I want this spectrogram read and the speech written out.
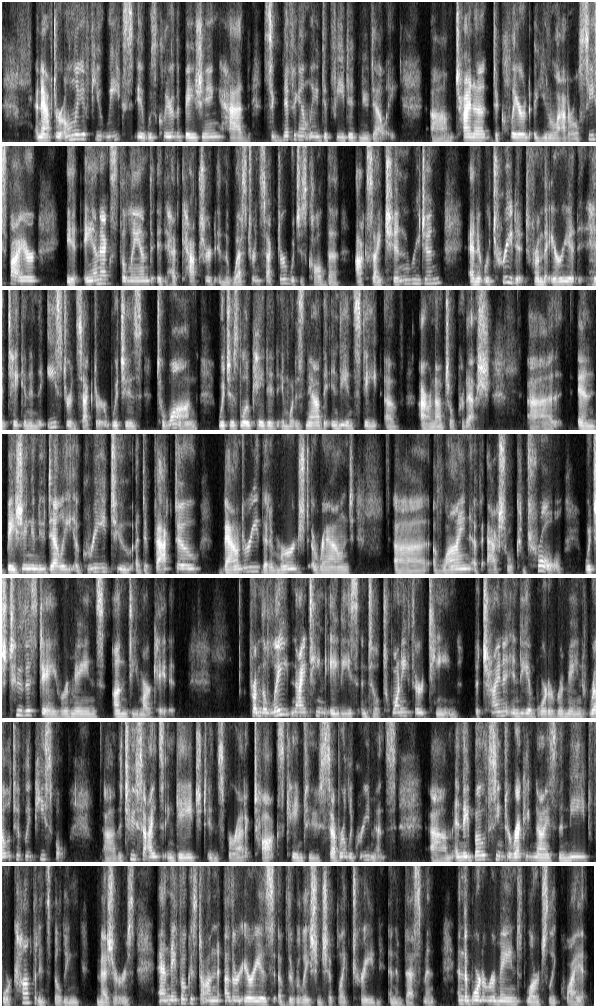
And after only a few weeks, it was clear that Beijing had significantly defeated New Delhi. Um, China declared a unilateral ceasefire. It annexed the land it had captured in the western sector, which is called the Aksai Chin region, and it retreated from the area it had taken in the eastern sector, which is Tawang, which is located in what is now the Indian state of Arunachal Pradesh. Uh, and Beijing and New Delhi agreed to a de facto boundary that emerged around uh, a line of actual control, which to this day remains undemarcated. From the late 1980s until 2013, the China India border remained relatively peaceful. Uh, the two sides engaged in sporadic talks, came to several agreements, um, and they both seemed to recognize the need for confidence building measures, and they focused on other areas of the relationship like trade and investment, and the border remained largely quiet.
